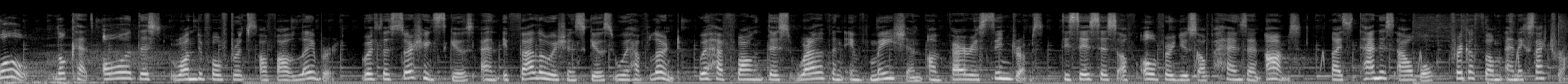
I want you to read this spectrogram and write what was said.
Whoa, look at all these wonderful fruits of our labor. With the searching skills and evaluation skills we have learned, we have found this relevant information on various syndromes, diseases of overuse of hands and arms, like tennis elbow, trigger thumb, and etc.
